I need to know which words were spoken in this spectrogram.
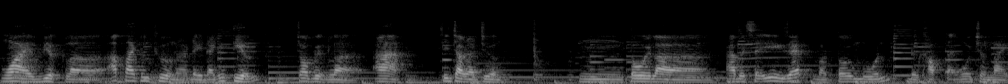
ngoài việc là apply thông thường là để đánh tiếng cho việc là à xin chào nhà trường Tôi là ABCXYZ e, và tôi muốn được học tại ngôi trường này.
